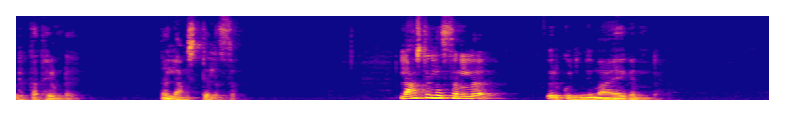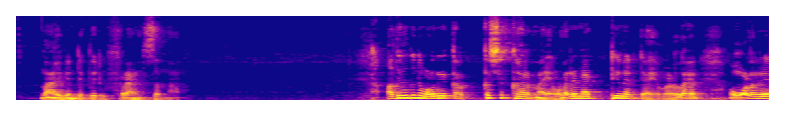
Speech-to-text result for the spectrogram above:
ഒരു കഥയുണ്ട് ദ ലാസ്റ്റ് ലെസൺ. ലാസ്റ്റ് ലെസണിൽ ഒരു കുഞ്ഞു നായകനുണ്ട്. നായകന്റെ പേര് ഫ്രാൻസ് എന്നാണ്. അദ്ദേഹത്തിന് വളരെ കർക്കശക്കാരനായ വളരെ മാറ്റിനറ്റായ വളരെ വളരെ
